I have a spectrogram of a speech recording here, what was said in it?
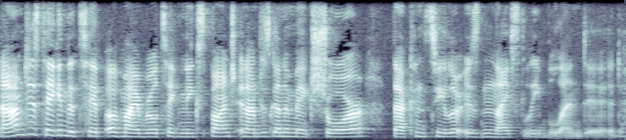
Now I'm just taking the tip of my Real Technique sponge and I'm just going to make sure that concealer is nicely blended.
